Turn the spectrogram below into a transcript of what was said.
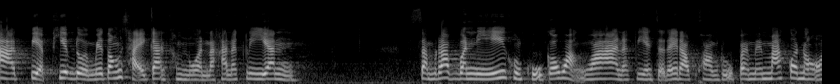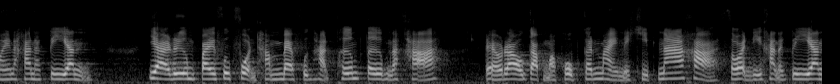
อาจเปรียบเทียบโดยไม่ต้องใช้การคำนวณนะคะนักเรียนสำหรับวันนี้คุณครูก็หวังว่านักเรียนจะได้รับความรู้ไปไม่มากก็น้อยนะคะ นักเรียน อย่าลืมไปฝึกฝนทำแบบฝึกหัดเพิ่มเติมนะคะ แล้วเรากลับมาพบกันใหม่ในคลิปหน้าค่ะ สวัสดีค่ะนักเรียน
